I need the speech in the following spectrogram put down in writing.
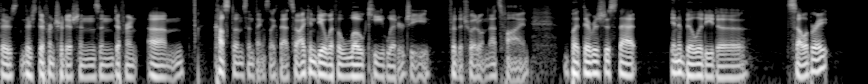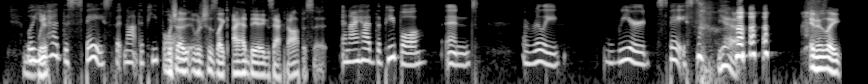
there's there's different traditions and different um, customs and things like that. So I can deal with a low key liturgy for the Triduum. That's fine. But there was just that inability to celebrate. Well, you had the space, but not the people. which I, which is like I had the exact opposite. and I had the people and a really weird space. Yeah. and it was like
